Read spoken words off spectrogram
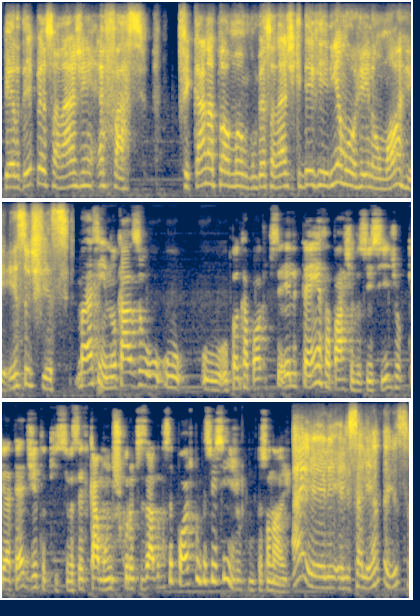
Perder personagem é fácil. Ficar na tua mão com um personagem que deveria morrer e não morre, isso é difícil. Mas assim, no caso, o, o, o Punk Apocalypse ele tem essa parte do suicídio, que é até dito que se você ficar muito escrotizado, você pode cometer suicídio com o personagem. Ah, ele, ele salienta isso?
